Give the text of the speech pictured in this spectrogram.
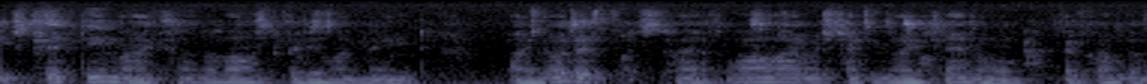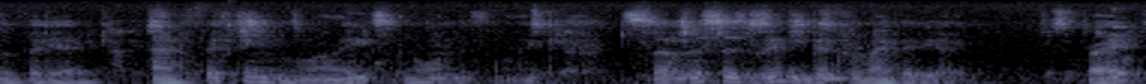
reached 15 likes on the last video I made. I noticed that while I was checking my channel, I found that the video had 15 likes and 1 dislike, so this is really good for my video, right?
